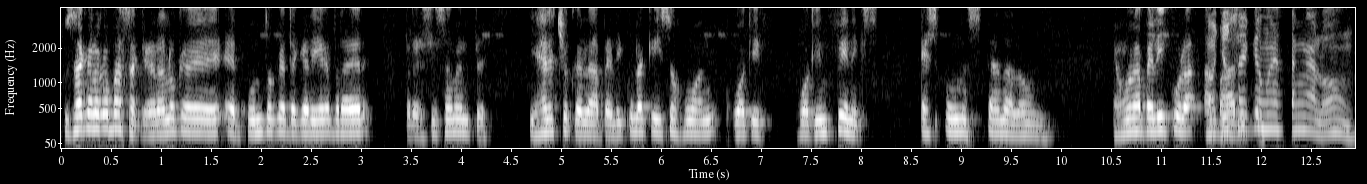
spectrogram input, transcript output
Tú sabes lo que pasa, que era lo que el punto que te quería traer precisamente, y es el hecho que la película que hizo Juan, Joaquín, Joaquín Phoenix es un standalone. Es una película. No, yo sé que es un standalone.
